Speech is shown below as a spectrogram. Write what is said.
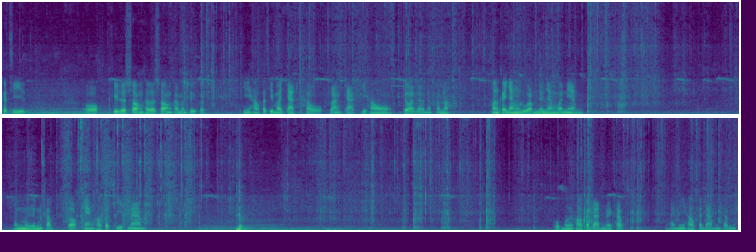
กระจีออกคือละช่องทละช่องครับมันถือครับทีนี้เขากะจีมาจัดเข่าหลังจากที่เขาจอดแล้วนะครับเนาะมันก็ยังหลวมยังยังบนเนียนมันมืนครับตอกแข็งเขาก็ฉีดน้ำผมมือเขากระดันไว้ครับ อันนี้เขากระดันครับนี่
